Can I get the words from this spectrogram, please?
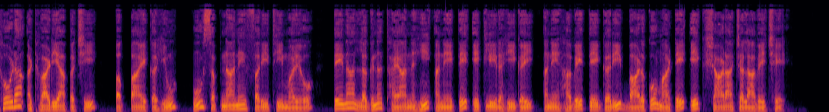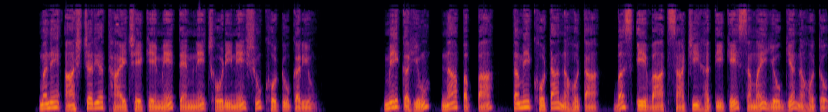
થોડા અઠવાડિયા પછી, પપ્પાએ કહ્યું, હું સપનાને ફરીથી મળ્યો તેના લગ્ન થયા નહીં અને તે એકલી રહી ગઈ અને હવે તે ગરીબ બાળકો માટે એક શાળા ચલાવે છે. મને આશ્ચર્ય થાય છે કે મેં તેમને છોડીને શું ખોટું કર્યું. મેં કહ્યું, ના પપ્પા, તમે ખોટા નહોતા, બસ એ વાત સાચી હતી કે સમય યોગ્ય નહોતો.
